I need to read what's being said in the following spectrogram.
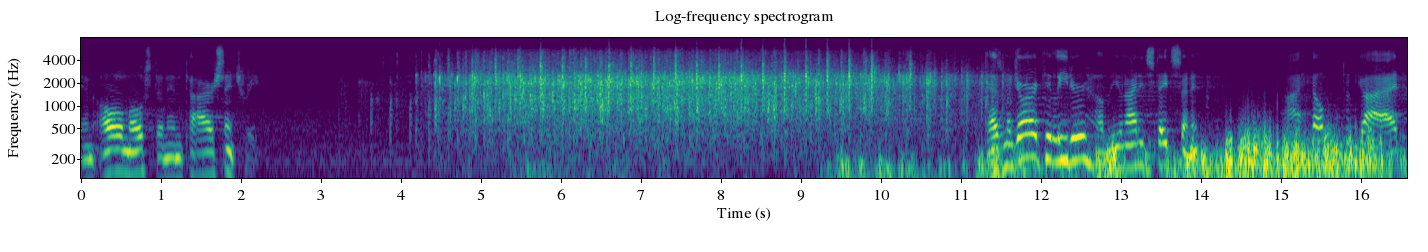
in almost an entire century. As Majority Leader of the United States Senate, I helped to guide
